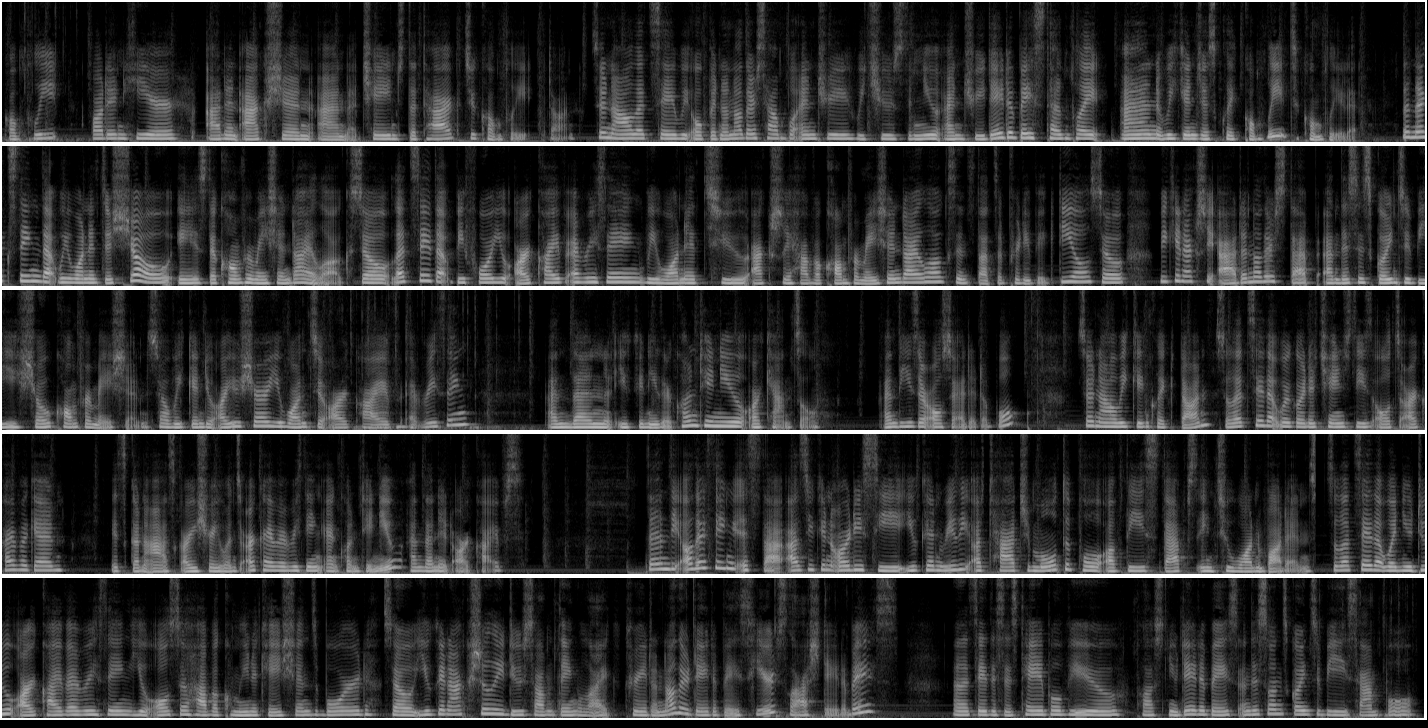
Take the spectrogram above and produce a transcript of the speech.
complete button here, add an action and change the tag to complete, done. So now let's say we open another sample entry, we choose the new entry database template and we can just click complete to complete it. The next thing that we wanted to show is the confirmation dialog. So let's say that before you archive everything, we wanted to actually have a confirmation dialog since that's a pretty big deal. So we can actually add another step and this is going to be show confirmation. So we can do, are you sure you want to archive everything? And then you can either continue or cancel. And these are also editable. So now we can click done. So let's say that we're going to change these all to archive again it's going to ask, are you sure you want to archive everything and continue? And then it archives. Then the other thing is that as you can already see, you can really attach multiple of these steps into one button. So let's say that when you do archive everything, you also have a communications board. So you can actually do something like create another database here, slash database. And let's say this is table view plus new database. And this one's going to be sample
